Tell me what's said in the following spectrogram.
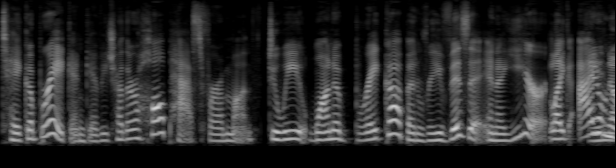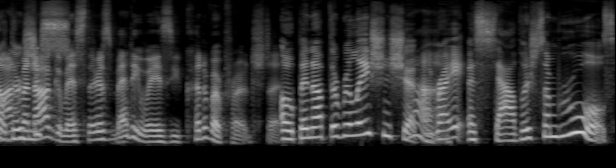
take a break and give each other a hall pass for a month? Do we want to break up and revisit in a year? Like, I don't know. There's monogamous. There's many ways you could have approached it. Open up the relationship, yeah. right? Establish some rules.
